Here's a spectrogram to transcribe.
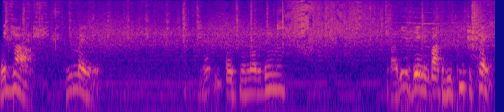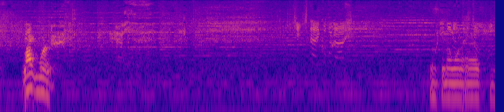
Good job. You made it. Yep, you facing another demon? Like these things about to be piece of cake. Light work. Something I want to ask you.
